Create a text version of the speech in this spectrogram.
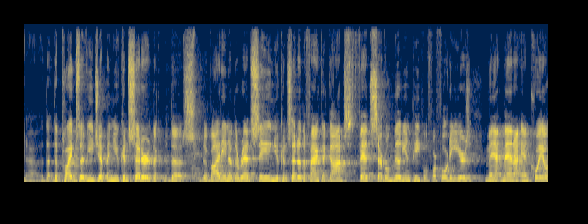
uh, the, the, plagues of Egypt and you consider the, the dividing of the Red Sea and you consider the fact that God fed several million people for 40 years, manna and quail,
